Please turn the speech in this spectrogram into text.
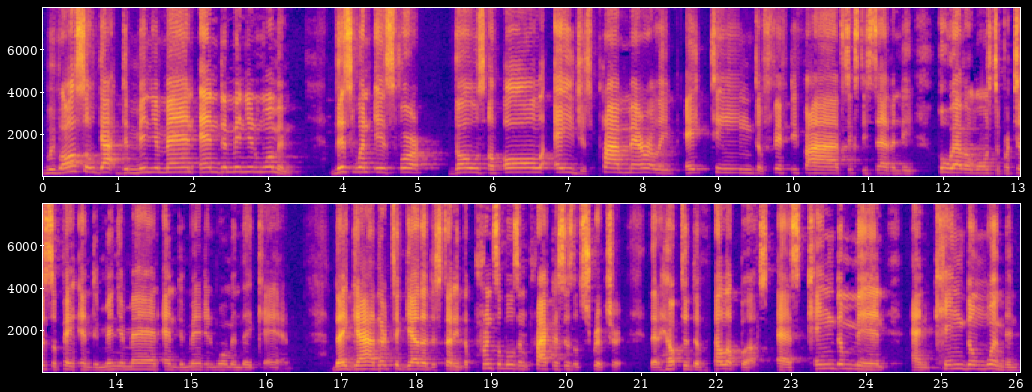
We've also got Dominion Man and Dominion Woman. This one is for those of all ages, primarily 18 to 55, 60, 70, whoever wants to participate in Dominion Man and Dominion Woman, they can. They gather together to study the principles and practices of Scripture that help to develop us as kingdom men and kingdom women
